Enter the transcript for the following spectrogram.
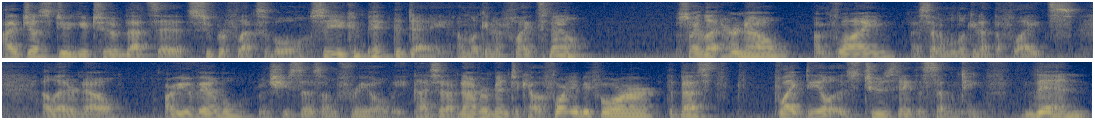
I just do YouTube, that's it, super flexible, so you can pick the day. I'm looking at flights now. So I let her know I'm flying. I said, I'm looking at the flights. I let her know, are you available? And she says, I'm free all week. I said, I've never been to California before. The best flight deal is Tuesday the 17th. Then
